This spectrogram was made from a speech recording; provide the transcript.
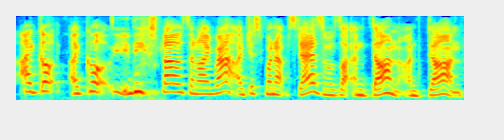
I got I got these flowers and I ran I just went upstairs and was like, I'm done, I'm done.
